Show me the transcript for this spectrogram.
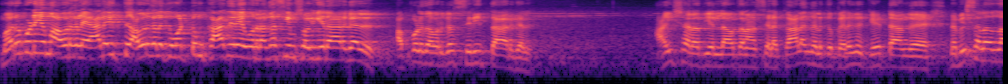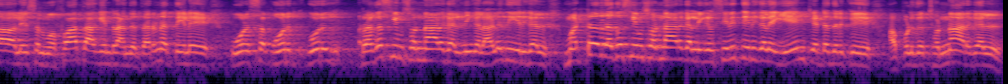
மறுபடியும் அவர்களை அழைத்து அவர்களுக்கு மட்டும் காதிலே ஒரு ரகசியம் சொல்கிறார்கள். அப்பொழுது அவர்கள் சிரித்தார்கள். ஆயிஷா ரதி அல்லாத்தனா சில காலங்களுக்கு பிறகு கேட்டாங்க நபி ஸல்லல்லாஹு அலைஹி மொஃபாத் ஆகின்ற அந்த தருணத்திலே ஒரு ச- ஒரு ஒரு ரகசியம் சொன்னார்கள் நீங்கள் அழுதீர்கள். மற்றொரு ரகசியம் சொன்னார்கள் நீங்கள் சிரித்தீர்களே ஏன் கேட்டதற்கு? அப்பொழுது சொன்னார்கள்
